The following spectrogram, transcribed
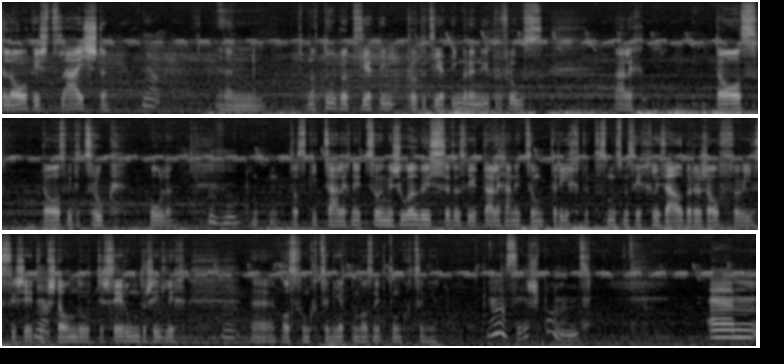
der Lage ist zu leisten, Ja. ähm, die Natur produziert, produziert immer einen Überfluss. Eigentlich das, das wieder zurückholen. Mhm. Das gibt es eigentlich nicht so im Schulwissen, das wird eigentlich auch nicht so unterrichtet. Das muss man sich selber erschaffen, weil es ist jedem ja. Standort ist sehr unterschiedlich, ja. äh, was funktioniert und was nicht funktioniert. Ja, sehr spannend. Ähm,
